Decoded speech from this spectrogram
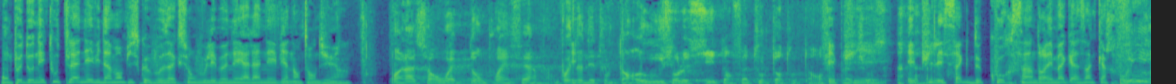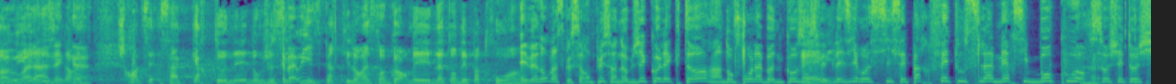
On peut donner toute l'année évidemment puisque vos actions vous les menez à l'année bien entendu. hein. Voilà, sur webdon.fr, vous pouvez donner tout le temps. Ou sur le site, enfin tout le temps, tout le temps. On fait Et plein de choses. et puis les sacs de course hein, dans les magasins Carrefour. Oui, oui, voilà, avec, euh, reste- je crois que ça a cartonné, donc je sais, Eh ben oui. j'espère qu'il en reste encore, mais n'attendez pas trop. Hein. Eh bien non, parce que c'est en plus un objet collector, hein, donc pour la bonne cause, on Eh se fait plaisir aussi. C'est parfait tout cela. Merci beaucoup Orso Chetoshin.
